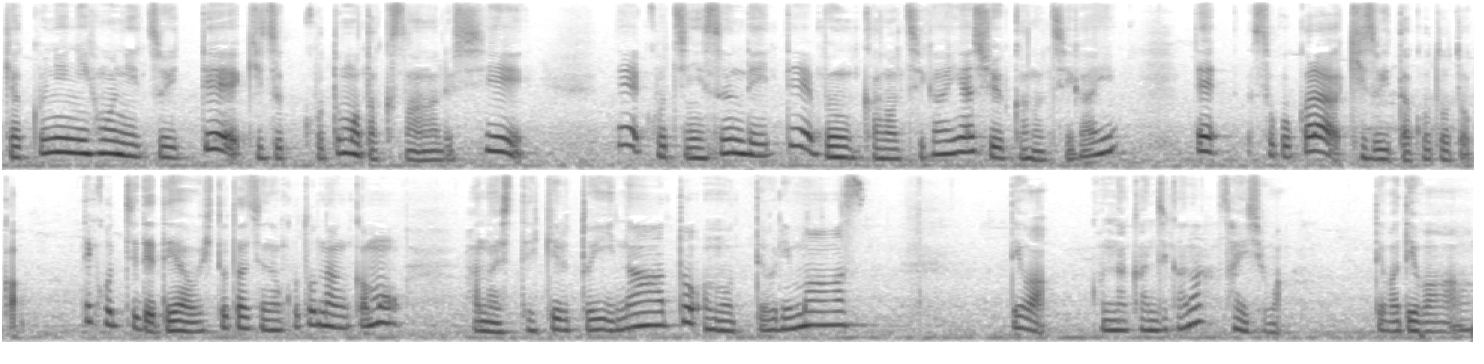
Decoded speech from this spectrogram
逆に日本について気づくこともたくさんあるしでこっちに住んでいて文化の違いや習慣の違いでそこから気づいたこととかでこっちで出会う人たちのことなんかも話していけるといいなと思っておりますではこんな感じかな最初はではでは。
